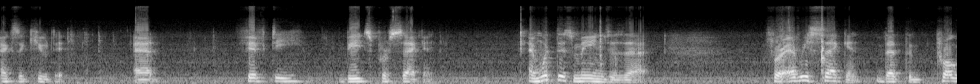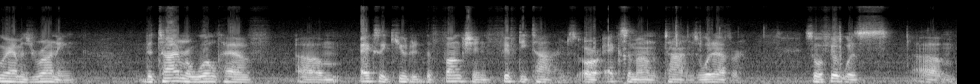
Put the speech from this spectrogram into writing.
execute it at 50 beats per second. And what this means is that for every second that the program is running the timer will have um, executed the function 50 times or X amount of times whatever. So if it was um,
